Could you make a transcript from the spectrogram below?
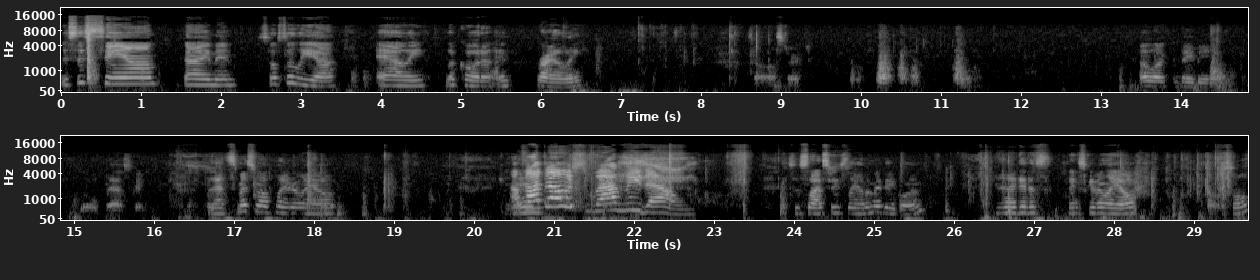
This is Sam, Diamond, Sosalia, Allie, Lakota, and Riley. So I'll start. I like the baby in a little basket. So that's my small planner layout. I And thought that would slam me down. this is last week's layout of my big one. And I did a s- Thanksgiving layout also.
